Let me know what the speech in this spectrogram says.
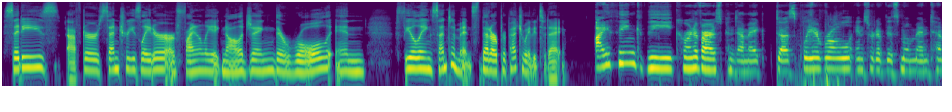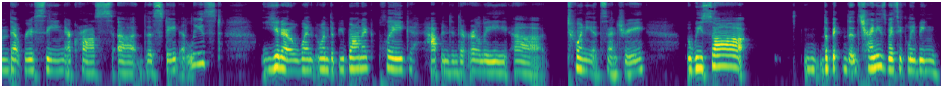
cities, after centuries later, are finally acknowledging their role in feeling sentiments that are perpetuated today? I think the coronavirus pandemic does play a role in sort of this momentum that we're seeing across uh, the state, at least. You know, when when the bubonic plague happened in the early uh, 20th century, we saw the, the Chinese basically being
